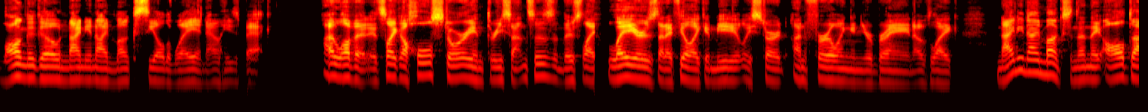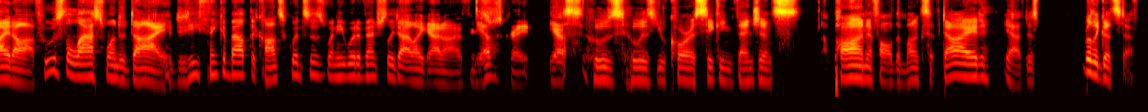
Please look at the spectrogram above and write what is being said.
long ago 99 monks sealed away and now he's back. I love it. It's like a whole story in three sentences, and there's like layers that I feel like immediately start unfurling in your brain of like 99 monks, and then they all died off. Who's the last one to die? Did he think about the consequences when he would eventually die? Like, I don't know. I think yeah. it's just great. Yes. Who's who is Yukora seeking vengeance upon if all the monks have died? Yeah, just really good stuff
